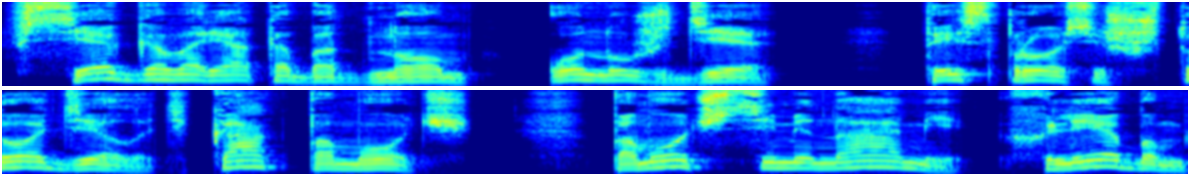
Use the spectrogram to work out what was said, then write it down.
все говорят об одном о нужде. Ты спросишь, что делать, как помочь? Помочь семенами, хлебом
